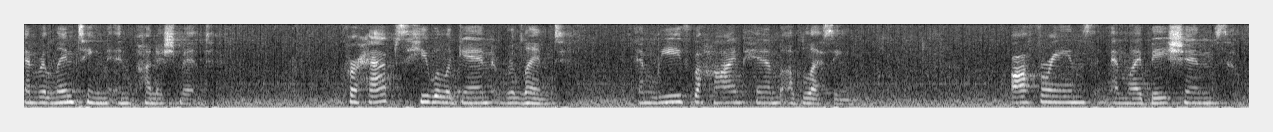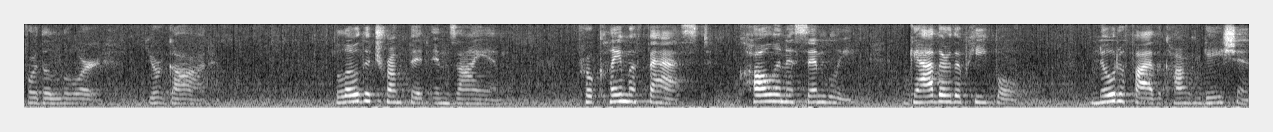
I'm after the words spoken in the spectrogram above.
and relenting in punishment. Perhaps he will again relent leave behind him a blessing, offerings and libations for the Lord your God. Blow the trumpet in Zion, proclaim a fast, call an assembly, gather the people, notify the congregation,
